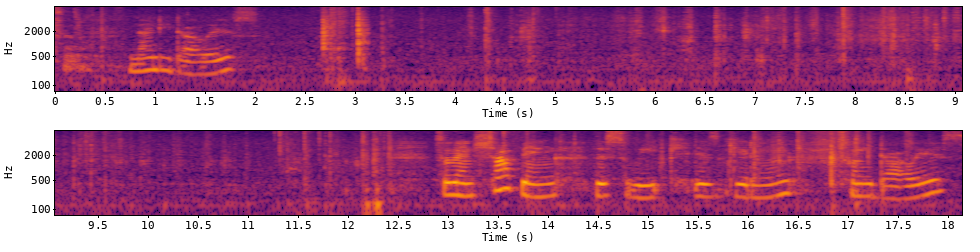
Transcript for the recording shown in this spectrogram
So $90. So then shopping this week is getting $20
